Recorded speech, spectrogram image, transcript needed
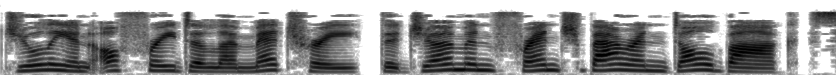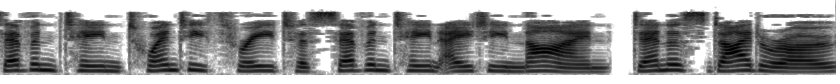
Julien Offray de la Mettrie, the German-French Baron d'Holbach (1723–1789), Denis Diderot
